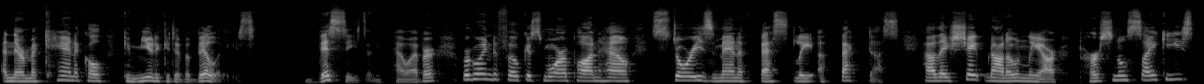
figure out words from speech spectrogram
and their mechanical communicative abilities. This season, however, we're going to focus more upon how stories manifestly affect us, how they shape not only our personal psyches,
